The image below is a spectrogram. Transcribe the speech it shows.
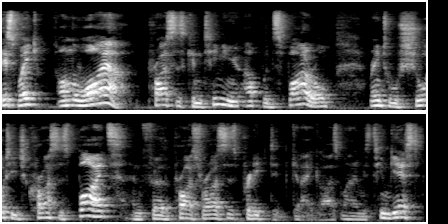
This week on The Wire, prices continue upward spiral, rental shortage crisis bites, and further price rises predicted. G'day guys, my name is Tim Guest.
